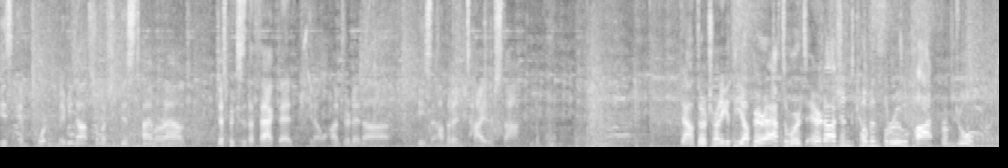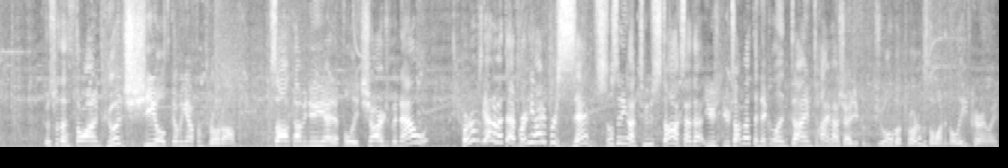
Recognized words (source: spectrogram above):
is important. Maybe not so much this time around, just because of the fact that, you know, 100 and uh, he's up an entire stock. Down throw, trying to get the up air afterwards. Air dodging coming through hot from Jul. Goes for the Thoron. Good shield coming out from Protom. Saw coming, knew he had it fully charged, but now Protom's got him at that pretty high percent. Still sitting on two stocks. I thought you're, you're talking about the nickel and dime timeout strategy from Jul, but Protom's the one in the lead currently.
